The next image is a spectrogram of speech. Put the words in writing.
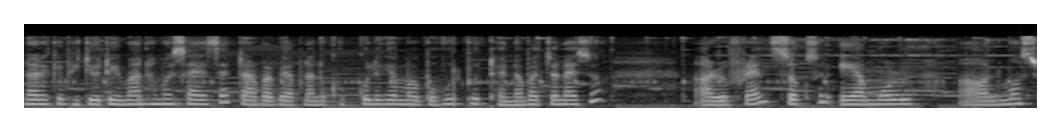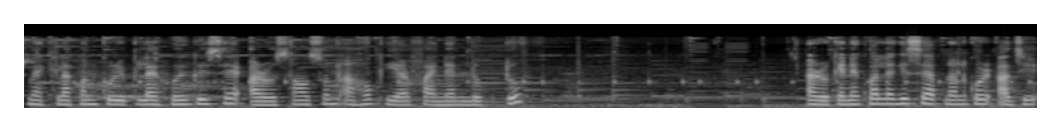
আপোনালোকে ভিডিঅ'টো ইমান সময় চাই আছে তাৰ বাবে আপোনালোক সকলোকে মই বহুত বহুত ধন্যবাদ জনাইছোঁ। আৰু ফ্ৰেণ্ডছ চাওকচোন এয়া মোৰ অলমষ্ট মেখেলাখন কৰি পেলাই হৈ গৈছে আৰু চাওঁচোন আহক ইয়াৰ ফাইনেল লুকটো আৰু কেনেকুৱা লাগিছে আপোনালোকৰ আজিৰ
